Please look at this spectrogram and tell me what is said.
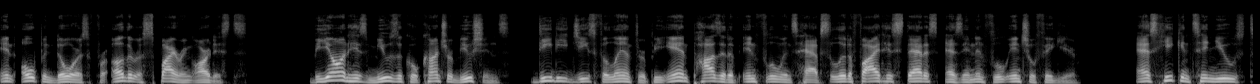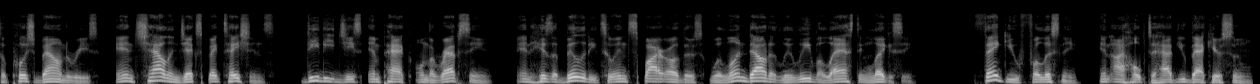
and opened doors for other aspiring artists. Beyond his musical contributions, DDG's philanthropy and positive influence have solidified his status as an influential figure. As he continues to push boundaries and challenge expectations, DDG's impact on the rap scene and his ability to inspire others will undoubtedly leave a lasting legacy. Thank you for listening, and I hope to have you back here soon.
